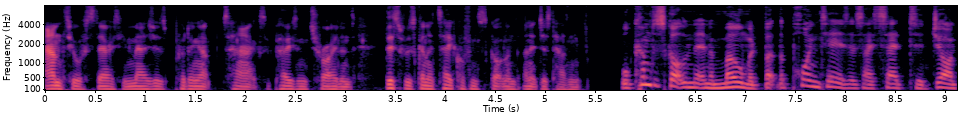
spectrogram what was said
anti austerity measures, putting up tax, opposing Trident. This was going to take off in Scotland, and it just hasn't. We'll come to Scotland in a moment, but the point is, as I said to John,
